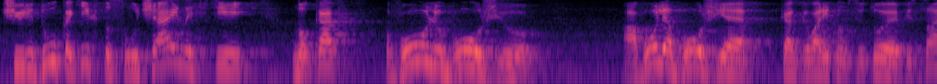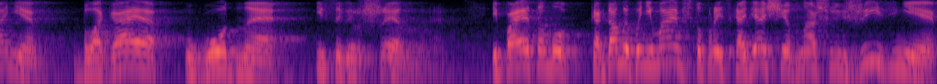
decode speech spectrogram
череду каких-то случайностей, но как волю Божью. А воля Божья, как говорит нам Святое Писание, благая, угодная и совершенная. И поэтому, когда мы понимаем, что происходящее в нашей жизни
